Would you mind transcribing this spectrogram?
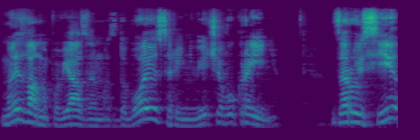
ми з вами пов'язуємо з добою середньовіччя в Україні? За Русі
